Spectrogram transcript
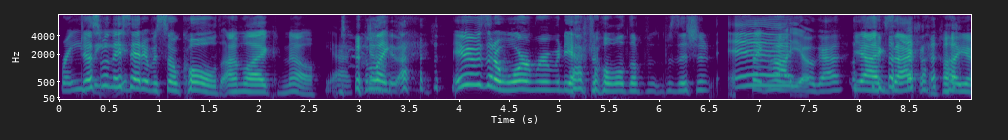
crazy. just when they said it was so cold, I'm like, no. Yeah. Like if it was in a warm room and you have to hold the position, It's like hot eh. yoga. Yeah, exactly.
